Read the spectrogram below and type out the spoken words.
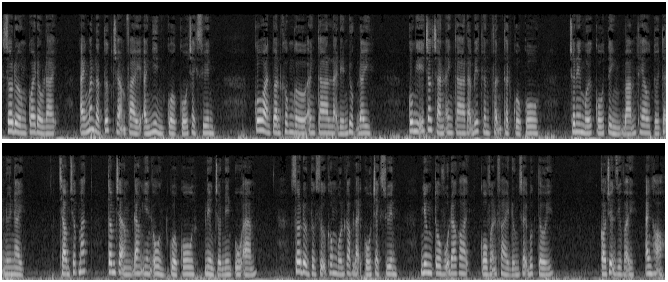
Sơ đường quay đầu lại Ánh mắt lập tức chạm phải ánh nhìn của cố Trạch Xuyên. Cô hoàn toàn không ngờ anh ta lại đến được đây. Cô nghĩ chắc chắn anh ta đã biết thân phận thật của cô, Cho nên mới cố tình bám theo tới tận nơi này. Trong chớp mắt, Tâm trạng đang yên ổn của cô liền trở nên u ám. Sơ đường thực sự không muốn gặp lại cố Trạch Xuyên, Nhưng Tô Vũ đã gọi Cô vẫn phải đứng dậy bước tới. Có chuyện gì vậy, anh họ?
